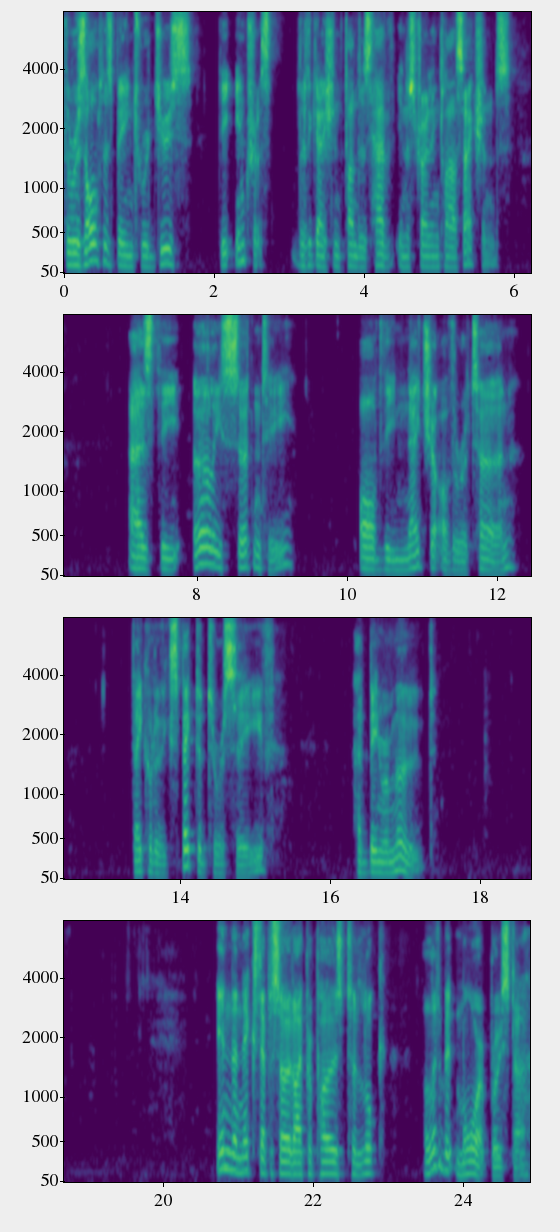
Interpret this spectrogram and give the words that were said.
The result has been to reduce the interest litigation funders have in Australian class actions, as the early certainty of the nature of the return they could have expected to receive had been removed. In the next episode, I propose to look a little bit more at Brewster,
